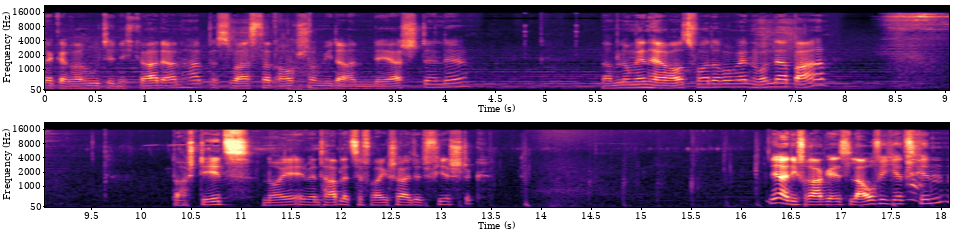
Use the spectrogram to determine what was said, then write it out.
leckerer Hut, den ich gerade anhabe. Das war es dann auch schon wieder an der Stelle. Sammlungen, Herausforderungen, wunderbar. Da steht's. Neue Inventarplätze freigeschaltet. Vier Stück. Ja, die Frage ist, laufe ich jetzt hin?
